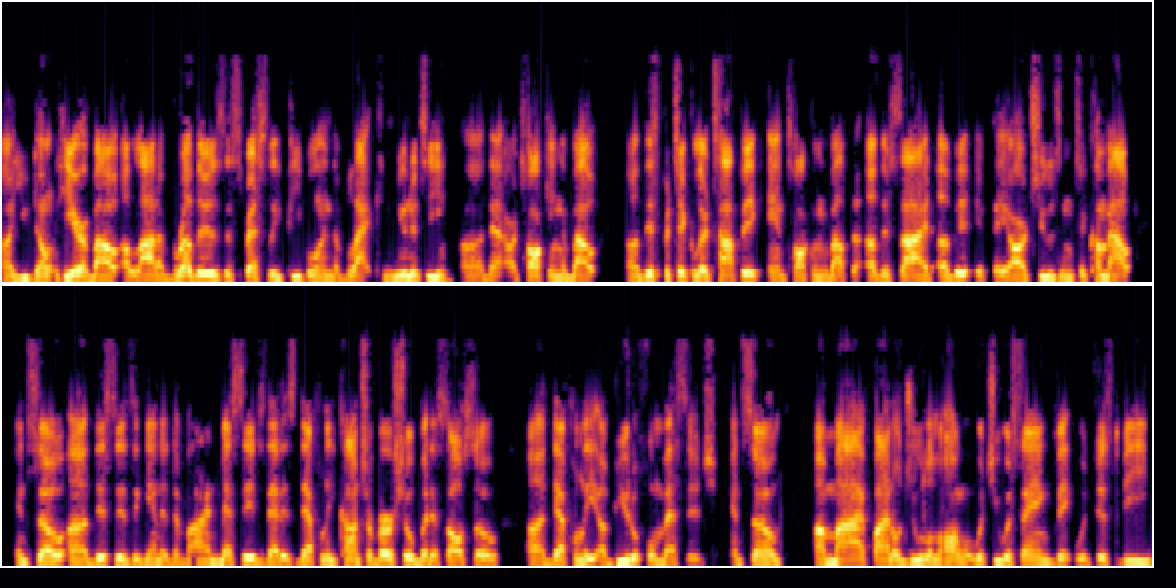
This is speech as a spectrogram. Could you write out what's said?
Uh, you don't hear about a lot of brothers, especially people in the black community, uh, that are talking about uh, this particular topic and talking about the other side of it if they are choosing to come out. And so uh, this is again a divine message that is definitely controversial, but it's also uh, definitely a beautiful message. And so uh, my final jewel, along with what you were saying, Vic, would just be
